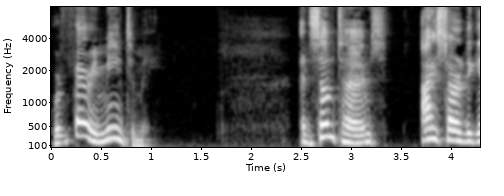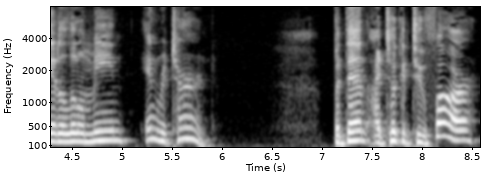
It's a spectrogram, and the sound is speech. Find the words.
were very mean to me. And sometimes I started to get a little mean in return. But then I took it too far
